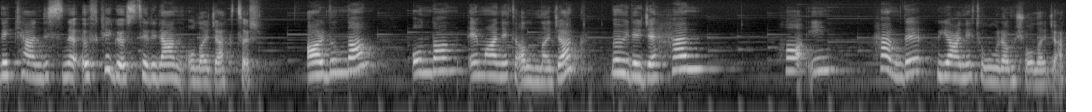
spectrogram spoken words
ve kendisine öfke gösterilen olacaktır. Ardından ondan emanet alınacak. Böylece hem hain hem de hıyanete uğramış olacak.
